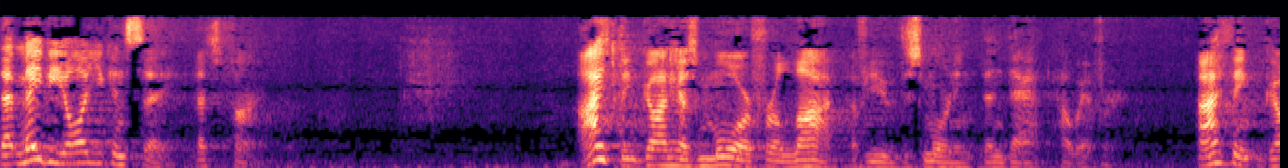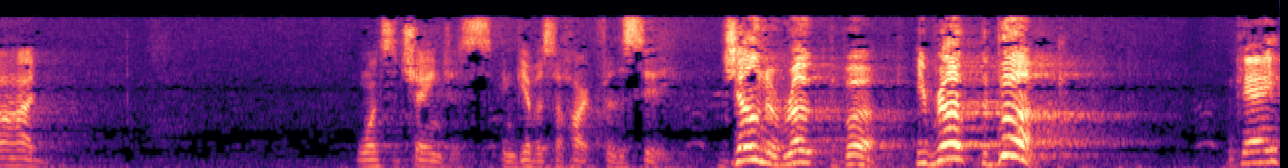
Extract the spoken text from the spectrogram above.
That may be all you can say. That's fine. I think God has more for a lot of you this morning than that, however. I think God wants to change us and give us a heart for the city. Jonah wrote the book. He wrote the book. Okay?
